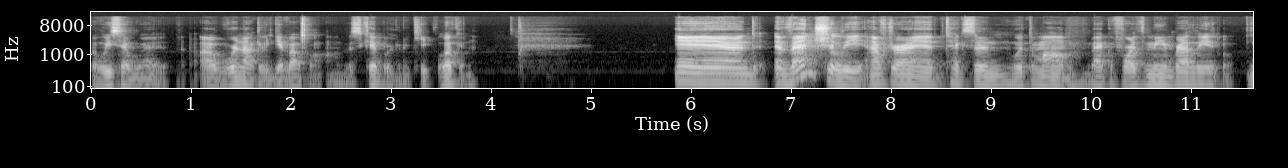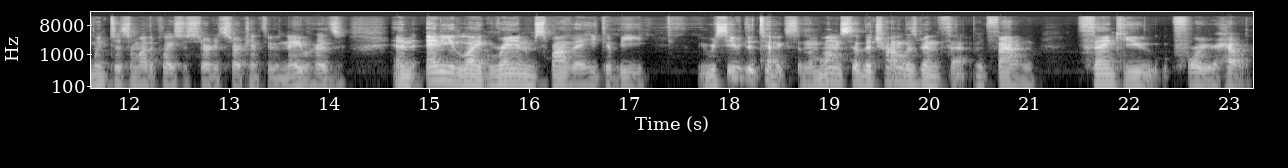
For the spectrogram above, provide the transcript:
but we said we're, uh, we're not going to give up on this kid. We're going to keep looking. And eventually, after I had texted with the mom back and forth, me and Bradley went to some other places, started searching through the neighborhoods and any like random spot that he could be. We received a text, and the mom said, The child has been th- found. Thank you for your help.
